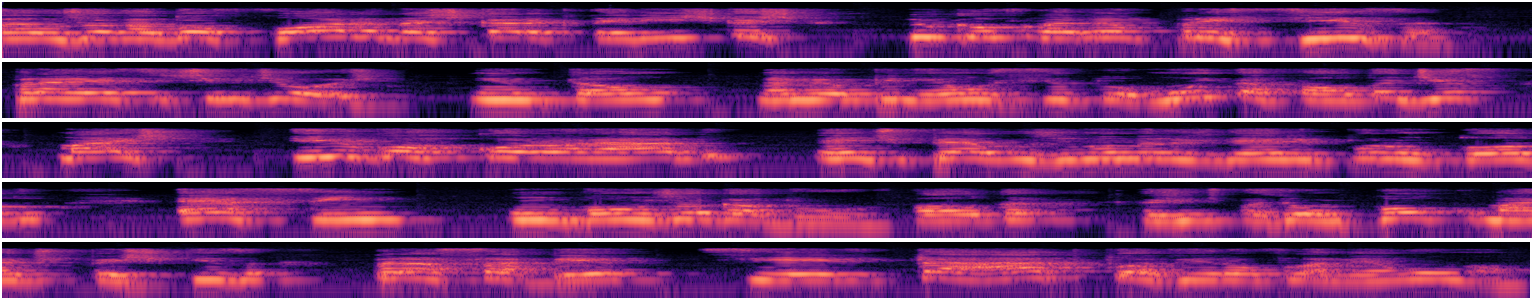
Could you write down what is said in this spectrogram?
é um jogador fora das características do que o Flamengo precisa para esse time de hoje. Então, na minha opinião, sinto muita falta disso, mas Igor Coronado, a gente pega os números dele por um todo, é sim um bom jogador. Falta a gente fazer um pouco mais de pesquisa para saber se ele está apto a vir ao Flamengo ou não.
